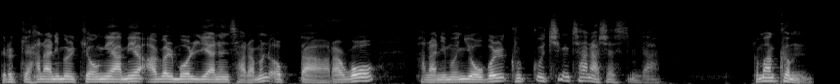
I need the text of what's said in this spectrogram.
그렇게 하나님을 경외하며 악을 멀리하는 사람은 없다라고 하나님은 욥을 극구 칭찬하셨습니다. 그만큼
